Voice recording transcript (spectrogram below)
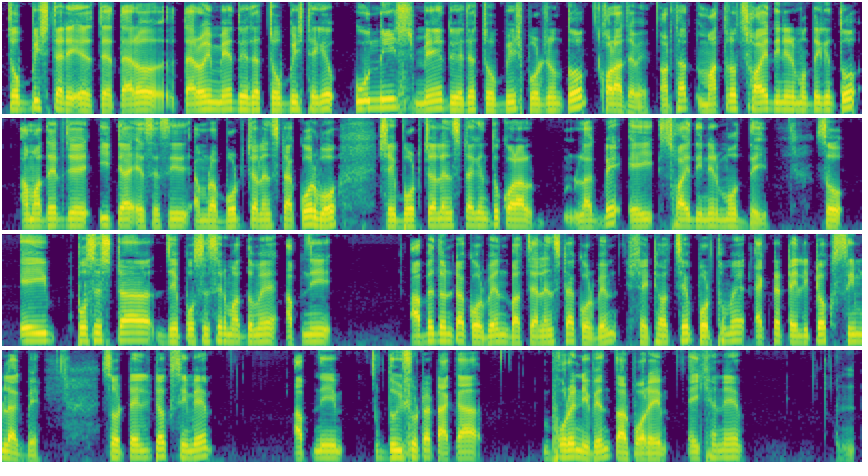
চব্বিশ তারিখ তেরো, তেরোই মে দুই হাজার চব্বিশ থেকে উনিশ মে দুই হাজার চব্বিশ পর্যন্ত করা যাবে। অর্থাৎ মাত্র ছয় দিনের মধ্যে কিন্তু আমাদের যে ইটা এসএসসি আমরা বোর্ড চ্যালেঞ্জটা করব, সেই বোর্ড চ্যালেঞ্জটা কিন্তু করা লাগবে এই ছয় দিনের মধ্যেই। সো এই প্রসেসটা যে প্রসেসের মাধ্যমে আপনি আবেদনটা করবেন বা চ্যালেঞ্জটা করবেন, সেটা হচ্ছে প্রথমে একটা টেলিটক সিম লাগবে। সো টেলিটক সিমে আপনি দুইশোটা টাকা ভরে নেবেন। তারপরে এইখানে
